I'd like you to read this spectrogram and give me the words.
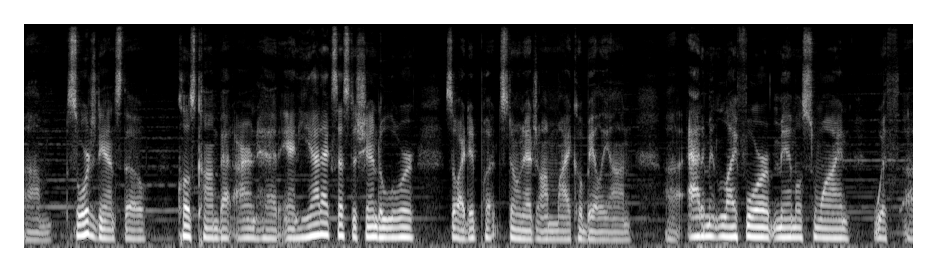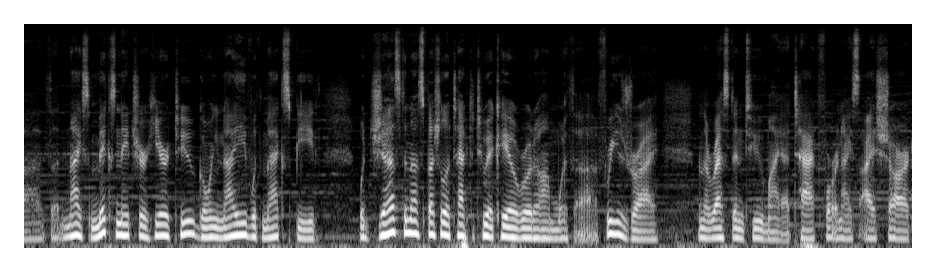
Um, Swords Dance, though, Close Combat, Iron Head, and he had access to Chandelure, so I did put Stone Edge on my Cobalion. Uh, Adamant Life Orb, Mamoswine, with uh, the nice mixed nature here too, going naive with max speed, with just enough special attack to 2 KO Rotom with uh, Freeze Dry, and the rest into my attack for a nice Ice Shard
